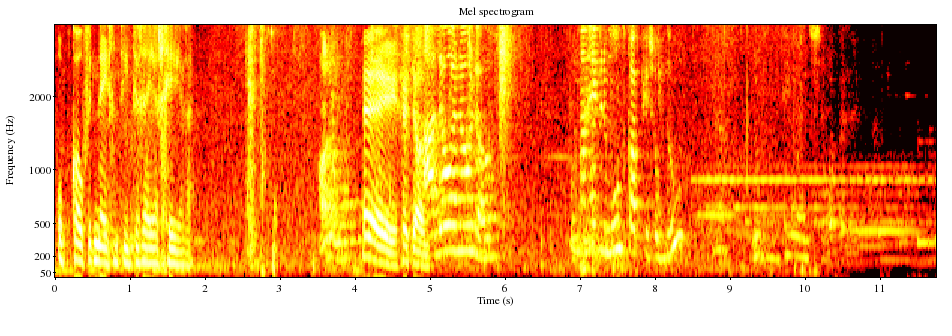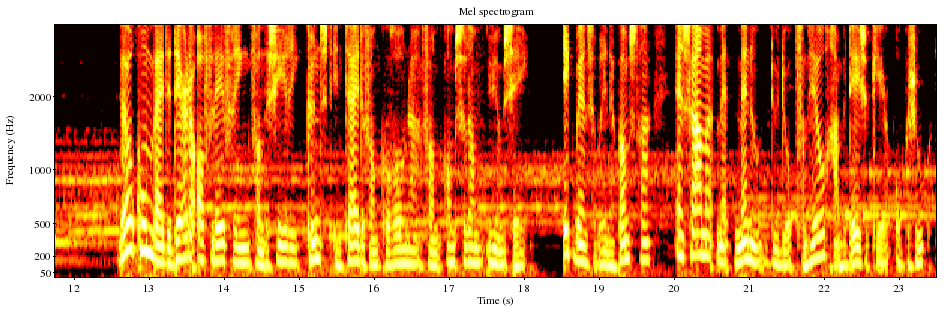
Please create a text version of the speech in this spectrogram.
op COVID-19 te reageren. Hallo. Hey, Gertjan. Hallo, hallo, hallo. We gaan even de mondkapjes opdoen. Welkom bij de derde aflevering van de serie Kunst in tijden van corona van Amsterdam UMC. Ik ben Sabrina Kamstra en samen met Menno Dudok van Heel gaan we deze keer op bezoek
